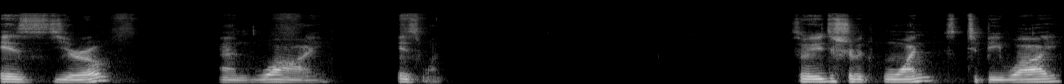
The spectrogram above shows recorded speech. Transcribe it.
is 0 and y is 1. So you distribute 1 to be y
